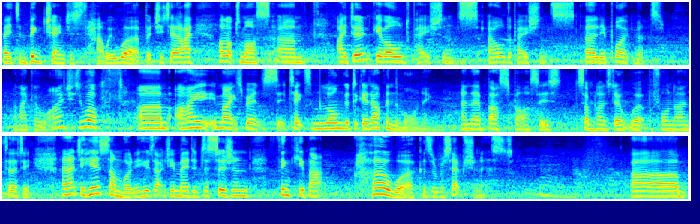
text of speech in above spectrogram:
made some big changes to how we work. But she said, I, oh, Dr. Moss, I don't give old patients, older patients early appointments. And I go, why? She said, well, um, I, in my experience, it takes them longer to get up in the morning, and their bus passes sometimes don't work before 9.30. And actually, here's somebody who's actually made a decision thinking about her work as a receptionist. Um,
